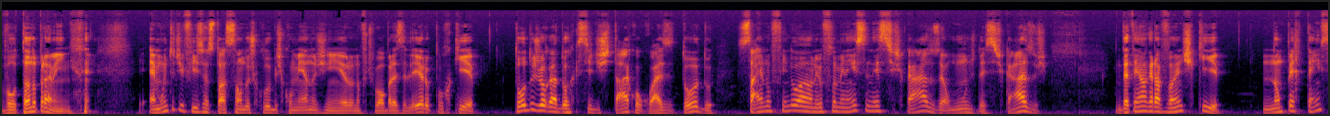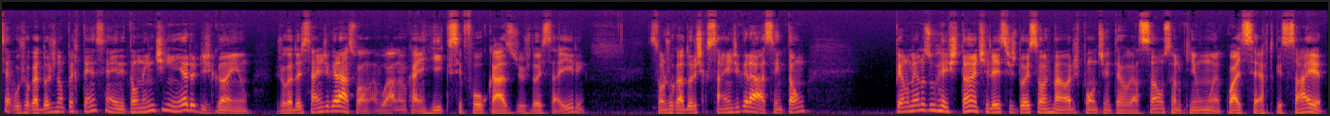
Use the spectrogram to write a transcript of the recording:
voltando para mim, é muito difícil a situação dos clubes com menos dinheiro no futebol brasileiro, porque todo jogador que se destaca, ou quase todo, sai no fim do ano. E o Fluminense, nesses casos, alguns desses casos, ainda tem um agravante que não pertence, os jogadores não pertencem a ele, então nem dinheiro eles ganham. Os jogadores saem de graça. O Alan e o Caio Henrique, se for o caso de os dois saírem, são jogadores que saem de graça. Então, pelo menos o restante, esses dois são os maiores pontos de interrogação, sendo que um é quase certo que saia.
